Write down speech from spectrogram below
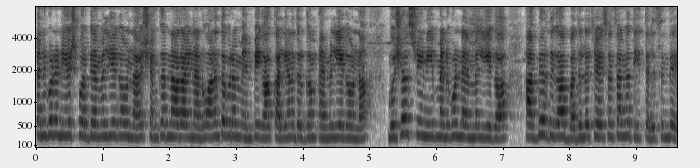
పెనుగొండ నియోజకవర్గ ఎమ్మెల్యేగా ఉన్న శంకర్ నారాయణను అనంతపురం ఎంపీగా కళ్యాణదుర్గం ఎమ్మెల్యేగా ఉన్న ఉషాశ్రీని పెనుగొండ ఎమ్మెల్యేగా అభ్యర్థిగా బదిలీ చేసిన సంగతి తెలిసిందే.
